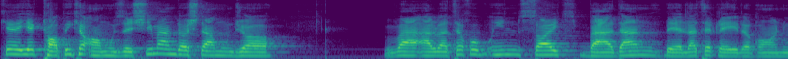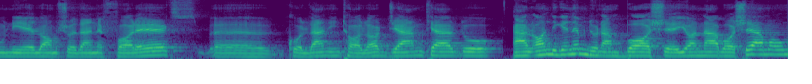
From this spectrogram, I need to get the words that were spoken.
که یک topic آموزشی من داشتم اونجا. و البته خب این سایت بعدا به علت غیرقانونی اعلام شدن فارکس کلا این تالار جمع کرد و الان دیگه نمی‌دونم باشه یا نباشه اما اون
